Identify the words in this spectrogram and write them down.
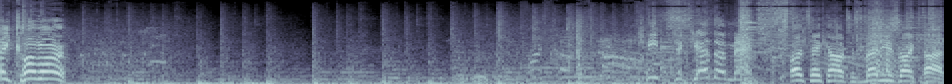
Take cover! Keep together, men! I'll take out as many as I can.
